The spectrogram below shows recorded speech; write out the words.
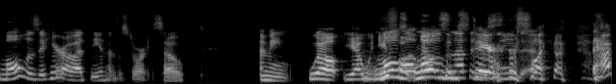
Mole is a hero at the end of the story. So, I mean, well yeah when you Mole's- fall Mole's down some stairs like i'm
